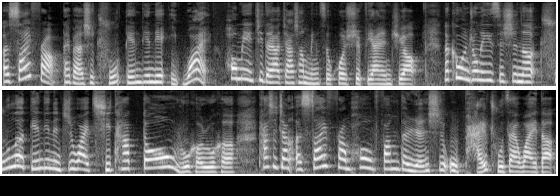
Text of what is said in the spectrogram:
Aside from 代表的是除点点点以外，后面记得要加上名词或是 VING 哦。那课文中的意思是呢，除了点点点之外，其他都如何如何。它是将 aside from 后方的人事物排除在外的。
